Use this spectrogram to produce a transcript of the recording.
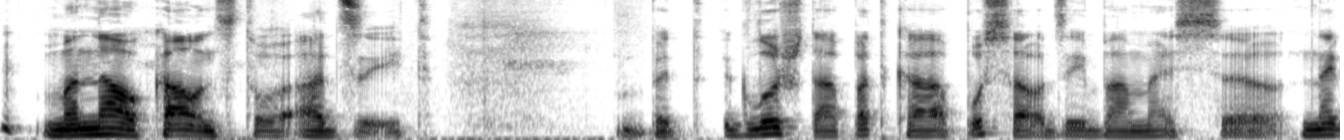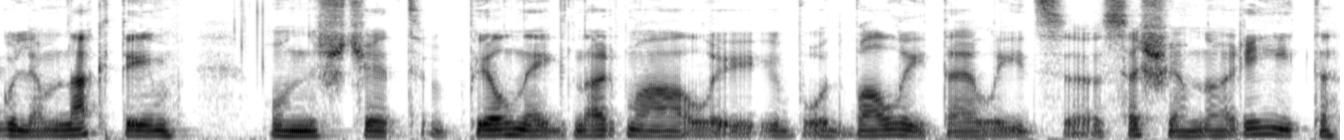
Man nav kauns to atzīt. Bet gluži tāpat kā pusaudzībā mēs uh, neguļam naktīm, un šķiet pilnīgi normāli būt balītē līdz uh, sešiem no rīta,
